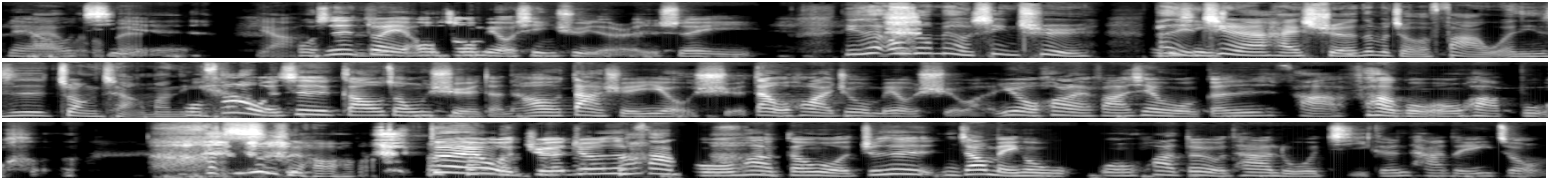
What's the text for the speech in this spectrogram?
了解。呀，我是对欧洲没有兴趣的人，所以 你对欧洲没有兴趣？那你竟然还学了那么久的法文，你是撞墙吗？你我法文是高中学的，然后大学也有学，但我后来就没有学完，因为我后来发现我跟法法国文化不合。是哦，对，我觉得就是法国文化跟我就是，你知道每个文化都有它的逻辑跟它的一种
